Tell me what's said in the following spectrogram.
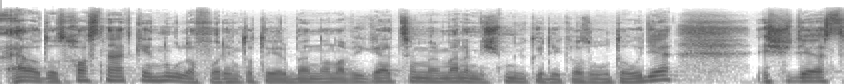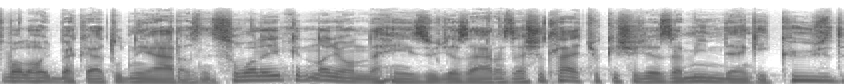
eladott használtként nulla forintot ér benne a navigáció, mert már nem is működik azóta, ugye? És ugye ezt valahogy be kell tudni árazni. Szóval egyébként nagyon nehéz ugye az árazás. Ezt látjuk is, hogy ezzel mindenki küzd,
